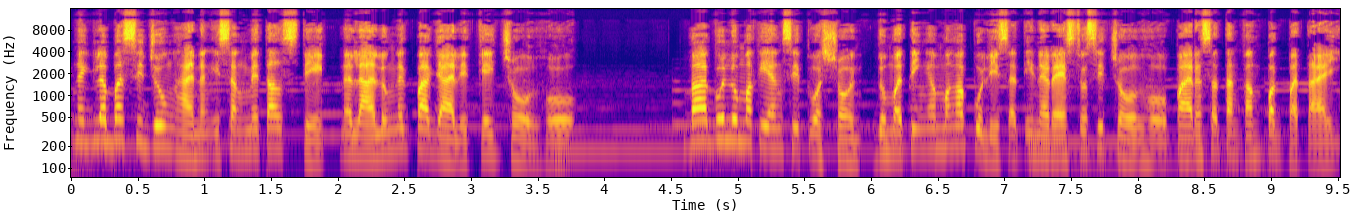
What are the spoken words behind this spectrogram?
naglabas si Junghan ng isang metal stick na lalong nagpagalit kay Cholho. Bago lumaki ang sitwasyon, dumating ang mga pulis at inaresto si Cholho para sa tangkang pagpatay.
